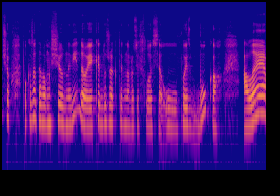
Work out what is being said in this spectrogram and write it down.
хочу показати вам ще одне відео, яке дуже активно розійшлося у Фейсбуках, але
